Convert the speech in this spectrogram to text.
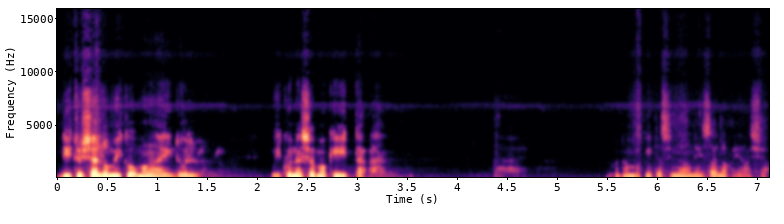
Dito siya lumiko mga idol. Hindi ko na siya makita ko na makita si nanay. Sana kaya siya.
